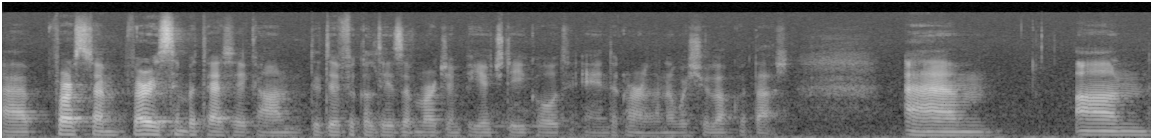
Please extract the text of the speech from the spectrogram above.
Uh, first, I'm very sympathetic on the difficulties of merging PhD code in the kernel, and I wish you luck with that. Um, on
